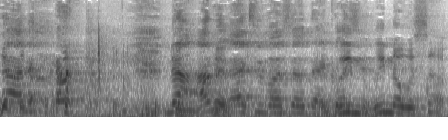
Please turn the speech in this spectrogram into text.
nah, nah, nah. I've been asking myself that question. we know what's up.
